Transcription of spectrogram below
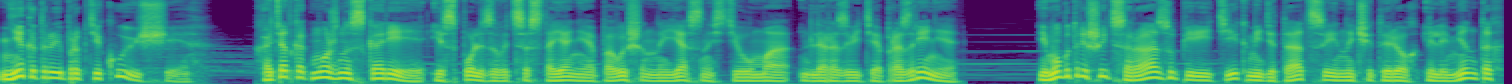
Некоторые практикующие хотят как можно скорее использовать состояние повышенной ясности ума для развития прозрения и могут решить сразу перейти к медитации на четырех элементах,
